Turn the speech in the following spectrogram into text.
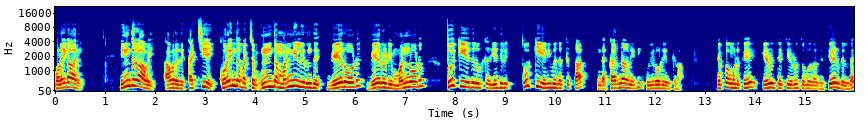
கொலைகாரி இந்திராவை அவரது கட்சியை குறைந்தபட்சம் இந்த மண்ணில் இருந்து வேரோடு வேரோடி மண்ணோடும் தூக்கி எதிர்க்க எதிர் தூக்கி எறிவதற்குத்தான் இந்த கருணாநிதி உயிரோடு இருக்கிறார். எப்போ உங்களுக்கு எழுபத்தெட்டு எழுபத்தொம்போது அந்த தேர்தலில்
